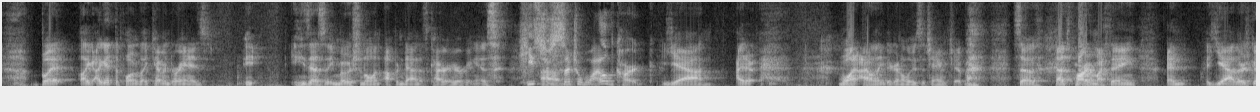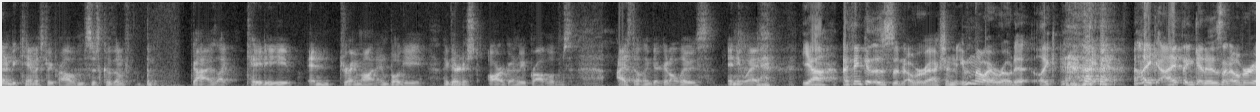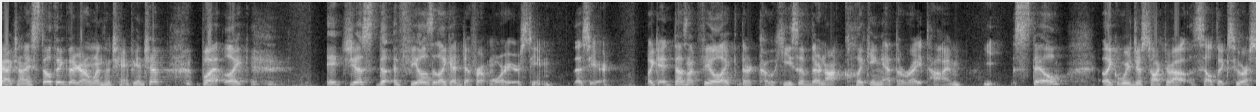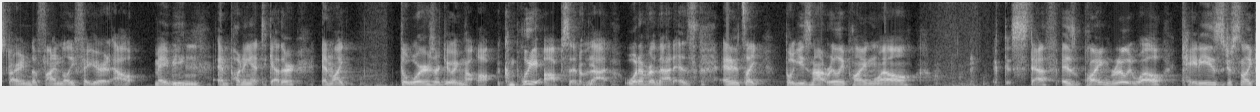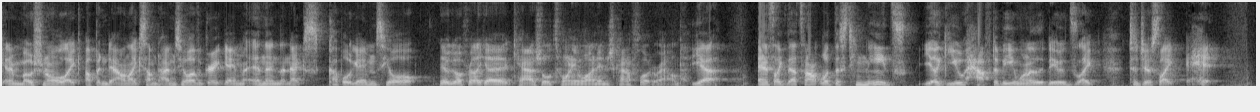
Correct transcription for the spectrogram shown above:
But like, I get the point. Like Kevin Durant is he, he's as emotional and up and down as Kyrie Irving is. He's just Um, such a wild card. Yeah, I don't. One, I don't think they're going to lose the championship. so that's part of my thing. And yeah, there's going to be chemistry problems just because of the guys like Katie and Draymond and Boogie. Like there just are going to be problems. I just don't think they're going to lose anyway. Yeah, I think it is an overreaction. Even though I wrote it, like, like I think it is an overreaction. I still think they're gonna win the championship, but like, it just it feels like a different Warriors team this year. Like, it doesn't feel like they're cohesive. They're not clicking at the right time. Still, like we just talked about Celtics who are starting to finally figure it out, maybe, mm-hmm. and putting it together, and like the Warriors are doing the op- complete opposite of that, whatever that is. And it's like Boogie's not really playing well. Steph is playing really well. Katie's just like an emotional, like up and down. Like sometimes he'll have a great game, and then the next couple of games he'll, They'll go for like a casual 21 and just kind of float around. yeah. And it's like that's not what this team needs. Like you have to be one of the dudes like to just like hit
